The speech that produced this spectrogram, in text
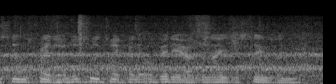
son's Freddy. I'm just going to take a little video of the Lazy Susan.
